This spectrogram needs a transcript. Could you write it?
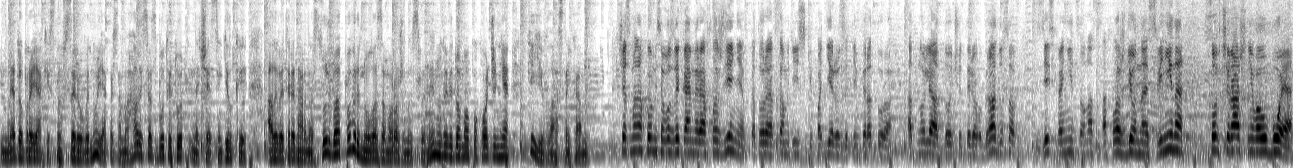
Недоброякісну сировину якось намагалися збути тут нечесні ділки, але ветеринарна служба повернула заморожену свинину невідомого походження її власникам. Сейчас мы находимся возле камеры охлаждения, в которой автоматически поддерживается температура от 0 до 4 градусов. Здесь хранится у нас охлажденная свинина со вчерашнего убоя,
